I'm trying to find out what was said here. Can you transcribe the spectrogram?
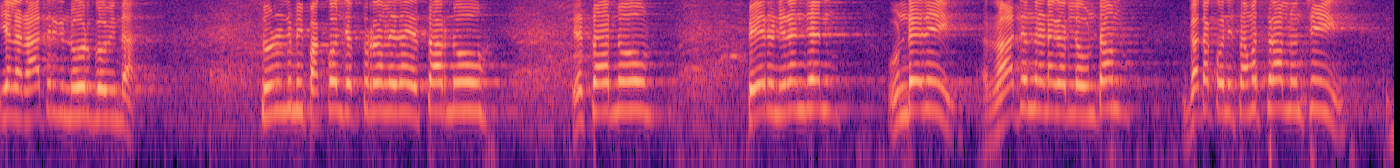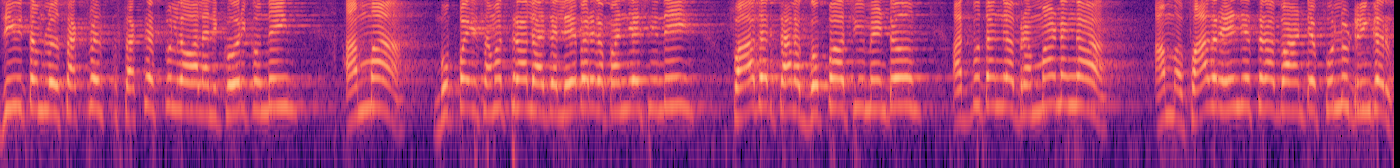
ఇలా రాత్రికి నోరు గోవిందా. చూడండి మీ పక్కోళ్ళు చెప్తుర్రా లేదా? ఎస్ఆర్ ఎస్ఆర్ను ఎస్ఆర్ పేరు నిరంజన్. ఉండేది రాజేంద్ర నగర్లో ఉంటాం. గత కొన్ని సంవత్సరాల నుంచి జీవితంలో సక్సెస్ సక్సెస్ఫుల్ కావాలని కోరిక ఉంది. అమ్మ ముప్పై సంవత్సరాలు యాజ్ ఎ లేబర్గా పనిచేసింది. ఫాదర్ చాలా గొప్ప అచీవ్మెంటు. అద్భుతంగా బ్రహ్మాండంగా. అమ్మ ఫాదర్ ఏం చేస్తాడబ్బా అంటే ఫుల్ డ్రింకరు.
